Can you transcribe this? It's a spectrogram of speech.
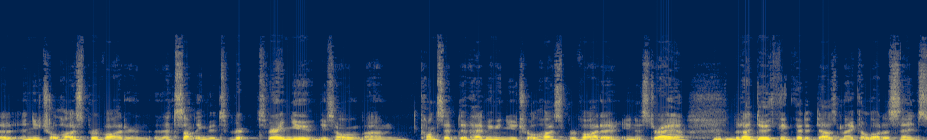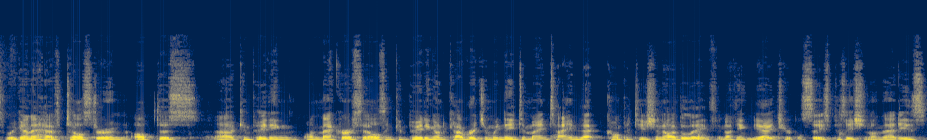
a, a neutral host provider. And that's something that's very, it's very new. This whole um, concept of having a neutral host provider in Australia, mm-hmm. but I do think that it does make a lot of sense. We're going to have Telstra and Optus uh, competing on macro cells and competing on coverage, and we need to maintain that competition, I believe. And I think the mm-hmm. ACCC's position on that is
